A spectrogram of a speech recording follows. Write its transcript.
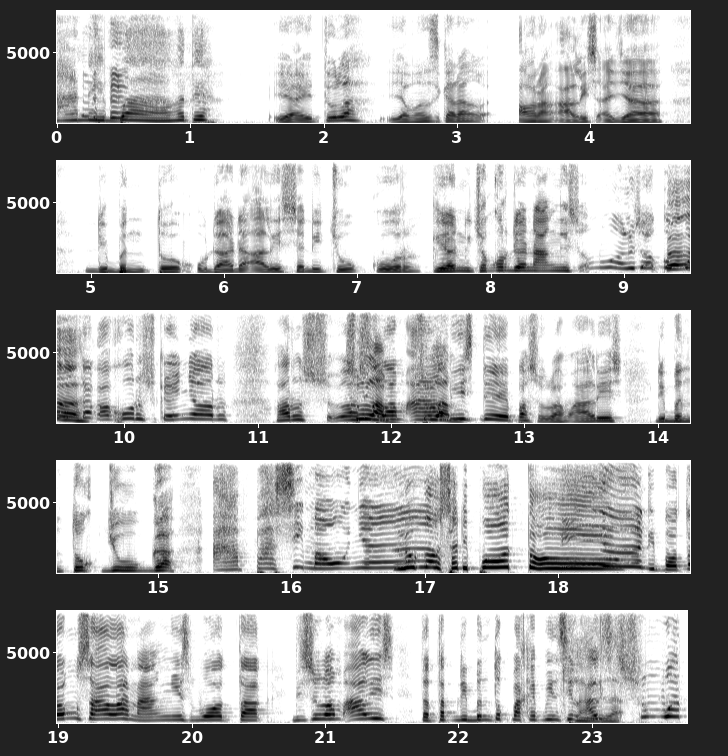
Aneh banget ya. Ya itulah zaman sekarang orang alis aja dibentuk, udah ada alisnya dicukur, kira dicukur dia nangis. Oh, alis aku botak, aku harus kayaknya harus, harus Sulam, sulam, sulam. alis deh. Pas sulam alis dibentuk juga. Apa sih maunya? Lu nggak usah dipotong. Iya, dipotong salah nangis botak. Disulam alis tetap dibentuk pakai pensil Gila. alis. Buat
